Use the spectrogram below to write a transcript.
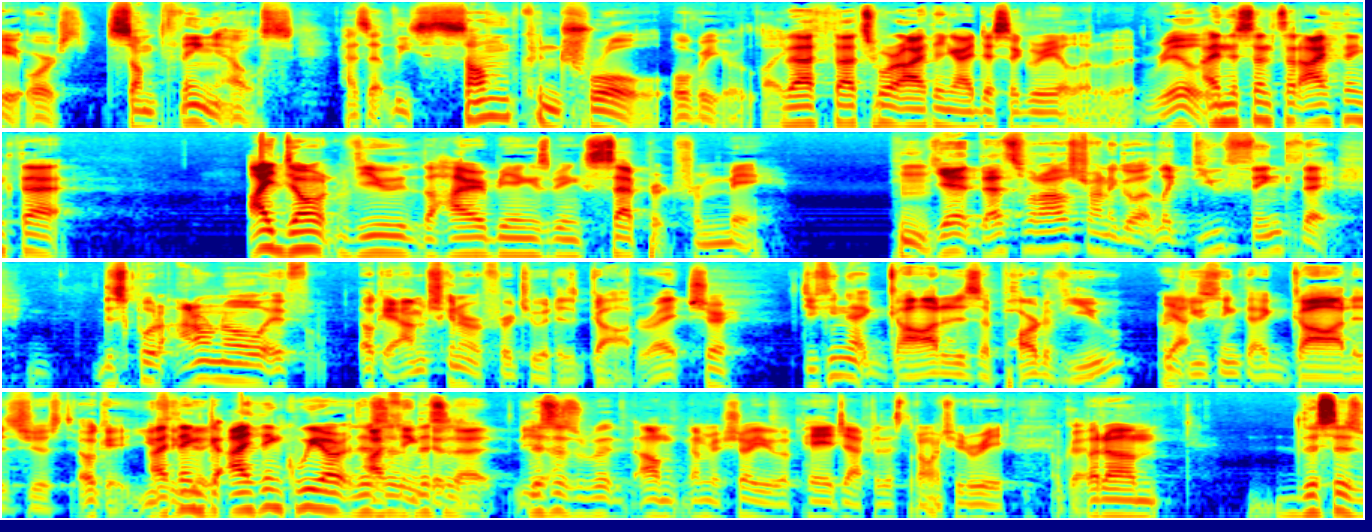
eh, or something else has at least some control over your life. That that's where I think I disagree a little bit. Really? In the sense that I think that I don't view the higher being as being separate from me. Yeah, that's what I was trying to go at. Like, do you think that this quote? I don't know if. Okay, I'm just gonna refer to it as God, right? Sure. Do you think that God is a part of you, or do you think that God is just okay? You I think that- I think we are. This I is think this that is that- this is. What, um, I'm going to show you a page after this that I want you to read. Okay. But um, this is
